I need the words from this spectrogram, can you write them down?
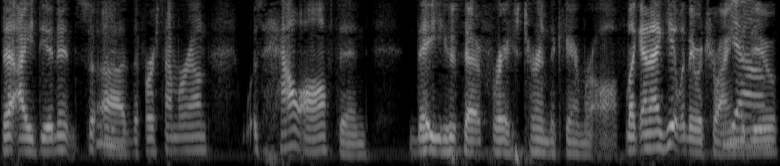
that I didn't uh, the first time around was how often they use that phrase "turn the camera off." Like, and I get what they were trying Yeah. to do,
